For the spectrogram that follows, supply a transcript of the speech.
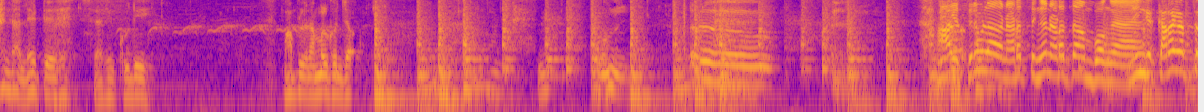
ஏன்டா லேட்டு? சரி குடி. மாப்பிள்ள நம்மளுக்கு கொஞ்சம். நீங்க திருவிழாவை நடத்துங்க நடத்தாம போங்க. நீங்க கரகத்தை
